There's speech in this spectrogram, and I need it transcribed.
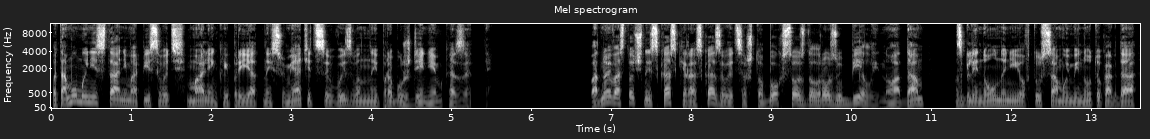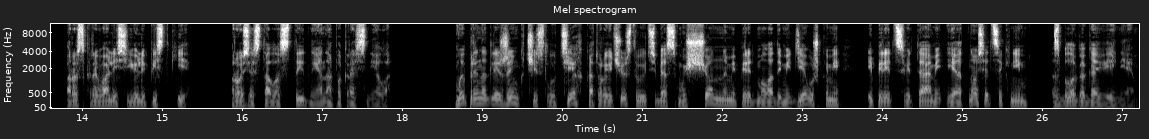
Потому мы не станем описывать маленькой приятной сумятицы, вызванной пробуждением Казетты. В одной восточной сказке рассказывается, что Бог создал розу белой, но Адам взглянул на нее в ту самую минуту, когда раскрывались ее лепестки. Розе стало стыдно, и она покраснела. Мы принадлежим к числу тех, которые чувствуют себя смущенными перед молодыми девушками и перед цветами и относятся к ним с благоговением.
